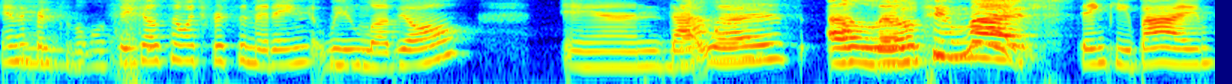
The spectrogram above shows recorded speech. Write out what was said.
And the principals. Thank y'all so much for submitting. We love y'all. And that, That was, was a little little too too much. much. Thank you. Bye.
